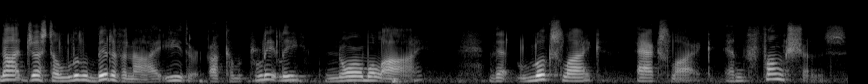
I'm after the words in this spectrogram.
Not just a little bit of an eye either, a completely normal eye that looks like, acts like, and functions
